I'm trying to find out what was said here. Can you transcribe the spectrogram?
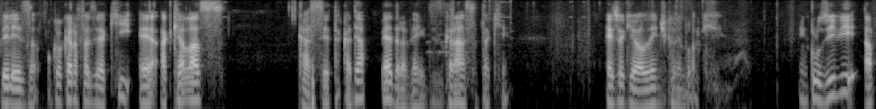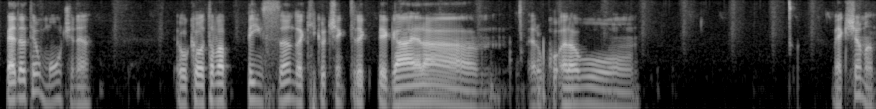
Beleza. O que eu quero fazer aqui é aquelas... Caceta, cadê a pedra, velho? Desgraça, tá aqui. É isso aqui, ó. Land Block. Inclusive, a pedra tem um monte, né? O que eu tava pensando aqui que eu tinha que que pegar era. Era o. Era o Como é que chama?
